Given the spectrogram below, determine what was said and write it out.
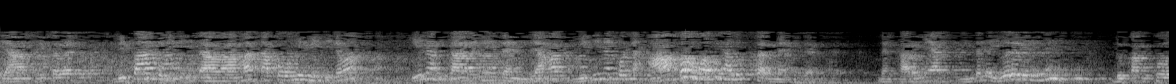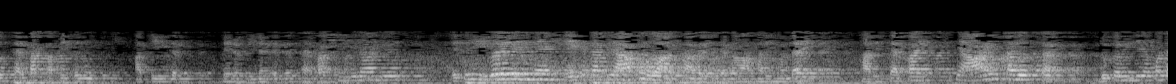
යාන්ත්‍රිකව විපාක විඳින්නාවමත් අප ඔහි විඳිනවා ඊළඟ කාරණේ දැන් යමක් විඳිනකොට ආපහු අපි අලුත් කර්මයක් කරනවා. දැන් කර්මයක් ඉඳලා ඉවර වෙන්නේ දුකක් හෝ සැපක් අපි තුමු අතීත පෙර පිනකට සැපක් විඳිනවා කියන්නේ. එතන ඉවර වෙන්නේ ඒකට අපි ආපහු ආකාරය කරනවා හරි හොඳයි. හරි සැපයි. ඉතින් ආයෙත් අලුත් කරනවා. දුක විඳිනකොටත්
